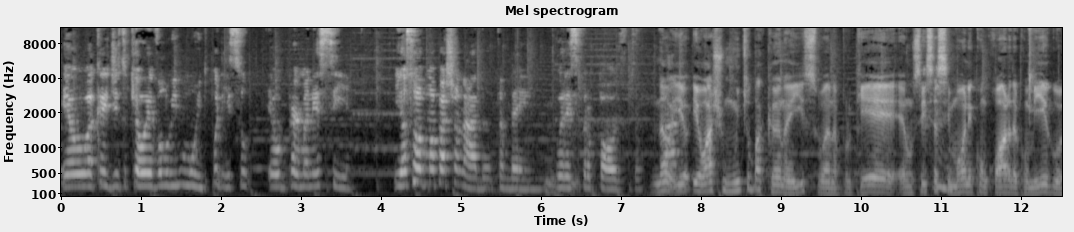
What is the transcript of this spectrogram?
eu acredito que eu evolui muito, por isso eu permaneci. E eu sou uma apaixonada também por esse propósito. Não, eu, eu acho muito bacana isso, Ana, porque eu não sei se a Simone concorda comigo,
